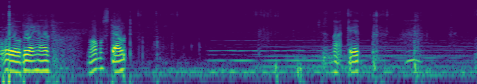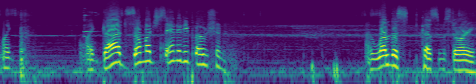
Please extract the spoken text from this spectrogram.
Oil do I have? I'm almost out. Which is not good. my, oh my god, so much sanity potion. I love this custom story.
